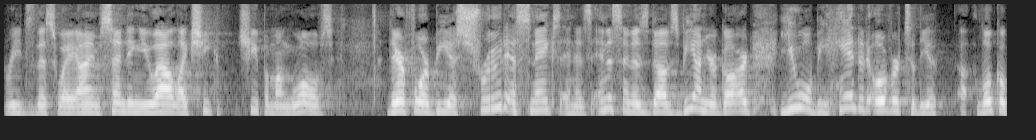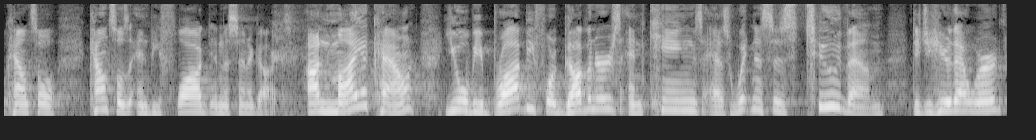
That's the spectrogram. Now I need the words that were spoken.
reads this way I am sending you out like sheep, sheep among wolves. Therefore, be as shrewd as snakes and as innocent as doves. Be on your guard. You will be handed over to the uh, local council, councils and be flogged in the synagogues. On my account, you will be brought before governors and kings as witnesses to them. Did you hear that word?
